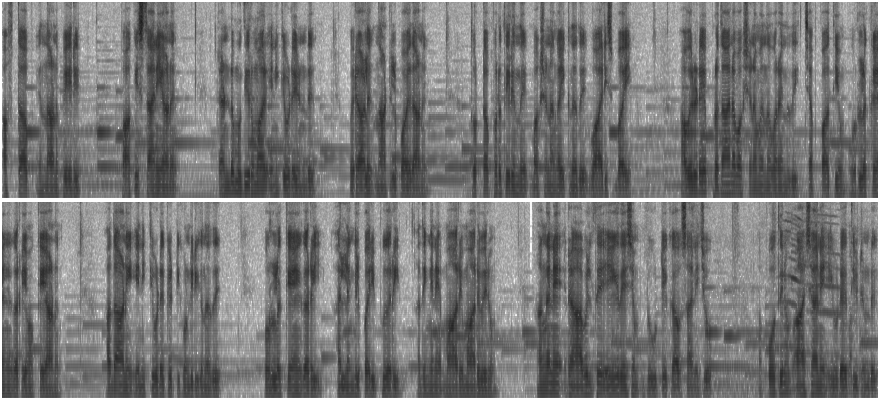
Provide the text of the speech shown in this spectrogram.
അഫ്താബ് എന്നാണ് പേര്. പാകിസ്ഥാനിയാണ്. രണ്ട് മുദീർമാർ എനിക്കിവിടെയുണ്ട്. ഒരാൾ നാട്ടിൽ പോയതാണ്. തൊട്ടപ്പുറത്തിരുന്ന് ഭക്ഷണം കഴിക്കുന്നത് വാരിസ് ബായി അവരുടെ പ്രധാന ഭക്ഷണം എന്ന് പറയുന്നത് ചപ്പാത്തിയും ഉരുളക്കിഴങ്ങ് കറിയുമൊക്കെയാണ്. അതാണ് എനിക്കിവിടെ കിട്ടിക്കൊണ്ടിരിക്കുന്നത്. ഉരുളക്കിഴങ്ങ് കറി അല്ലെങ്കിൽ പരിപ്പ് കറി അതിങ്ങനെ മാറി മാറി വരും. അങ്ങനെ രാവിലത്തെ ഏകദേശം ഡ്യൂട്ടിയൊക്കെ അവസാനിച്ചു. അപ്പോത്തിനും ആശാനെ ഇവിടെ എത്തിയിട്ടുണ്ട്.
